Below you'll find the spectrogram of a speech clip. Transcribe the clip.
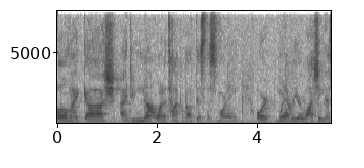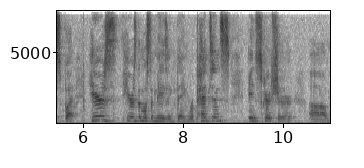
oh my gosh, I do not want to talk about this this morning or whenever you're watching this. But here's, here's the most amazing thing repentance in Scripture. Um,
